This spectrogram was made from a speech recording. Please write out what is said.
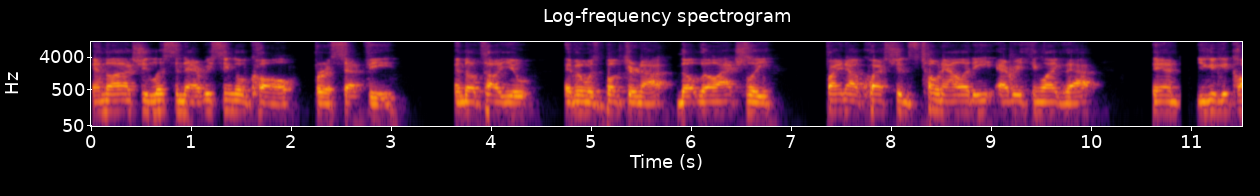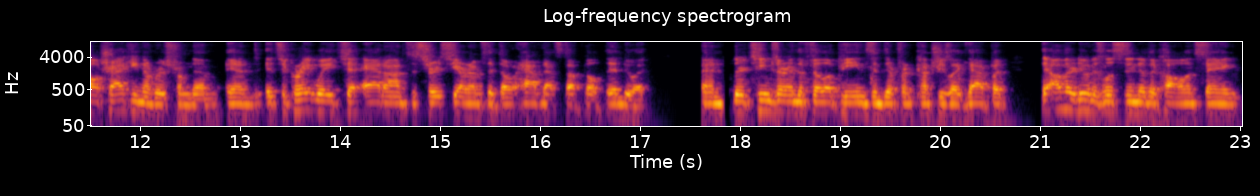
and they'll actually listen to every single call for a set fee, and they'll tell you if it was booked or not. They'll they'll actually find out questions, tonality, everything like that, and you can get call tracking numbers from them. And it's a great way to add on to certain CRMs that don't have that stuff built into it. And their teams are in the Philippines and different countries like that, but all they're doing is listening to the call and saying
